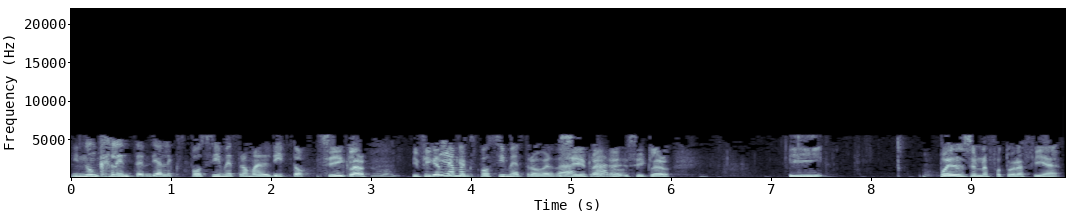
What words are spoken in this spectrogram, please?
y nunca le entendí al exposímetro maldito. Sí, claro. Y Sí fíjate se llama que... exposímetro, ¿verdad? Sí, pa- claro. eh, sí, claro. Y puedes hacer una fotografía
